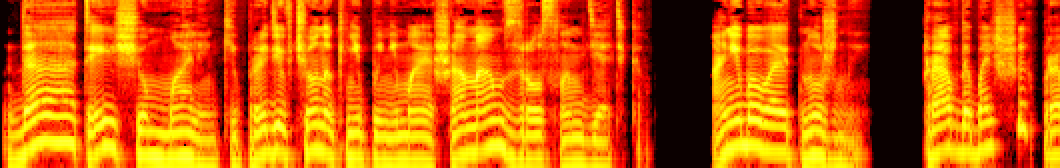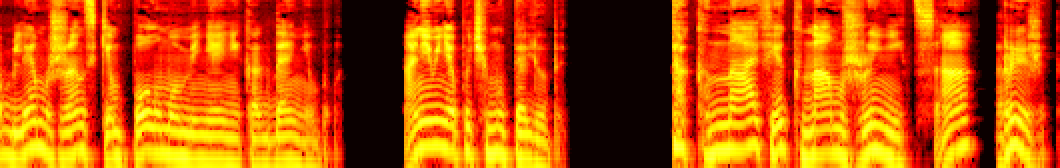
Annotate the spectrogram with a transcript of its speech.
«Да, ты еще маленький, про девчонок не понимаешь, а нам, взрослым дядькам, они бывают нужны. Правда, больших проблем с женским полом у меня никогда не было. Они меня почему-то любят. Так нафиг нам жениться, а, Рыжик?»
